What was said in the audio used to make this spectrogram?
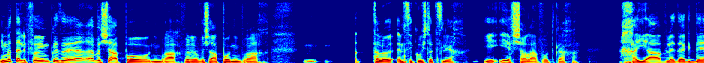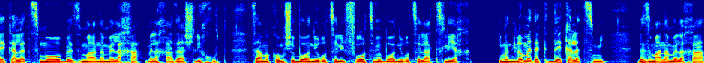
אם אתה לפעמים כזה רבע שעה פה נמרח ורבע שעה פה נברח, אתה לא, אין סיכוי שתצליח, אי, אי אפשר לעבוד ככה. חייב לדקדק על עצמו בזמן המלאכה, מלאכה זה השליחות, זה המקום שבו אני רוצה לפרוץ ובו אני רוצה להצליח. אם אני לא מדקדק על עצמי בזמן המלאכה,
